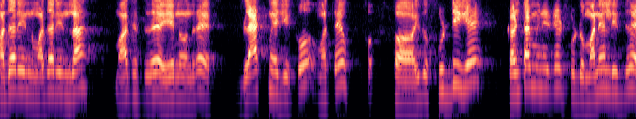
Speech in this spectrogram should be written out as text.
ಮದರ್ ಇನ್ ಮದರ್ ಇನ್ಲಾ ಮಾತಿದ್ರೆ ಏನು ಅಂದ್ರೆ ಬ್ಲ್ಯಾಕ್ ಮ್ಯಾಜಿಕ್ ಮತ್ತೆ ಇದು ಫುಡ್ಡಿಗೆ ಕಂಟಾಮಿನೇಟೆಡ್ ಫುಡ್ ಮನೆಯಲ್ಲಿ ಇದ್ರೆ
